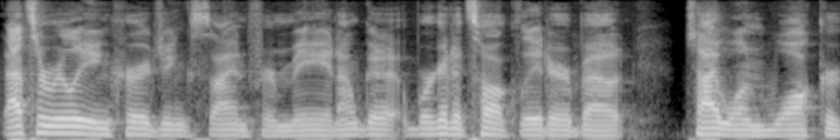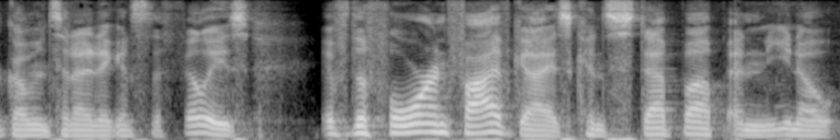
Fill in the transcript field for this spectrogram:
that's a really encouraging sign for me. And I'm gonna we're gonna talk later about Taijuan Walker going tonight against the Phillies. If the four and five guys can step up and you know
